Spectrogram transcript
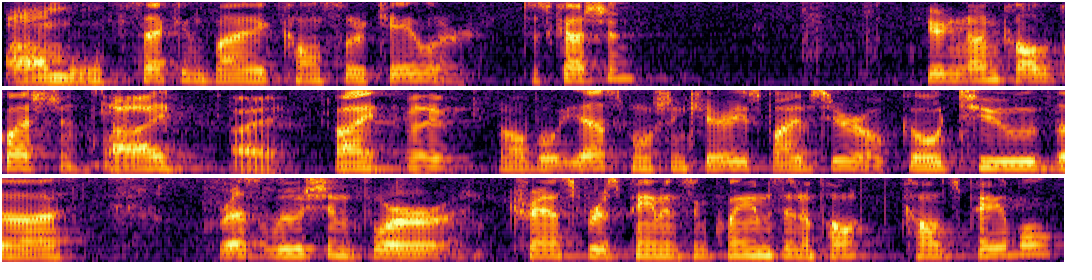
I'll move. Second by Councilor Kaler. Discussion? Hearing none, call the question. Aye. Aye. Aye. And I'll vote yes, motion carries 5-0. Go to the resolution for transfers, payments, and claims and accounts payable.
